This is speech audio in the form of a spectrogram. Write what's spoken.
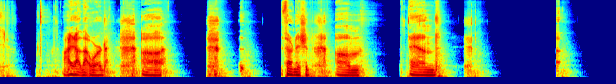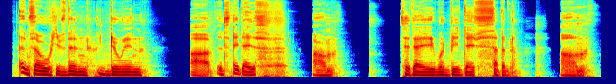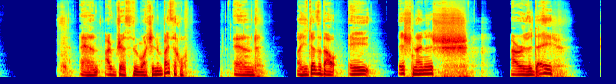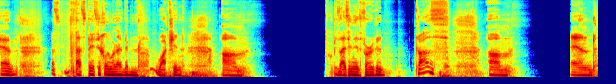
I got that word. Uh, foundation, um, and and so he's been doing uh it's eight days. Um today would be day seven. Um and i've just been watching him bicycle. And uh, he does about eight ish nine ish hours a day. And that's that's basically what i've been watching um because I think it's for a good cause. Um, and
